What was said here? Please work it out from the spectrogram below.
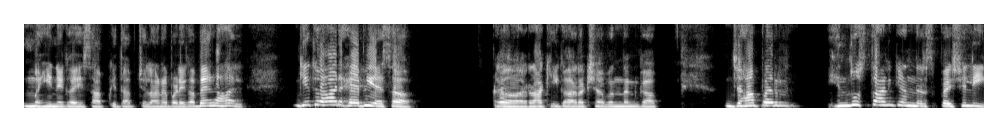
महीने का हिसाब किताब चलाना पड़ेगा। बहरहाल, ये त्यौहार है भी ऐसा राखी का, रक्षाबंधन का। जहाँ पर हिंदुस्तान के अंदर specially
